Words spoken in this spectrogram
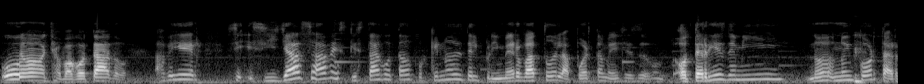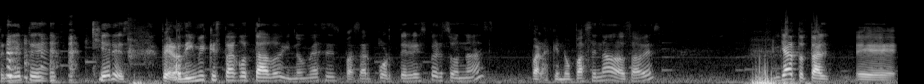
Uh, no, chavo, agotado. A ver, si, si ya sabes que está agotado, ¿por qué no desde el primer vato de la puerta me dices, o te ríes de mí? No, no importa, ríete quieres. Pero dime que está agotado y no me haces pasar por tres personas para que no pase nada, ¿sabes? Ya, total. eh,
